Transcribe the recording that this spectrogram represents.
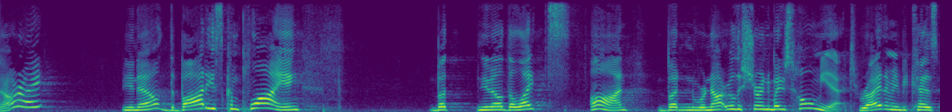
all right. You know, the body's complying, but, you know, the light's on, but we're not really sure anybody's home yet, right? I mean, because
